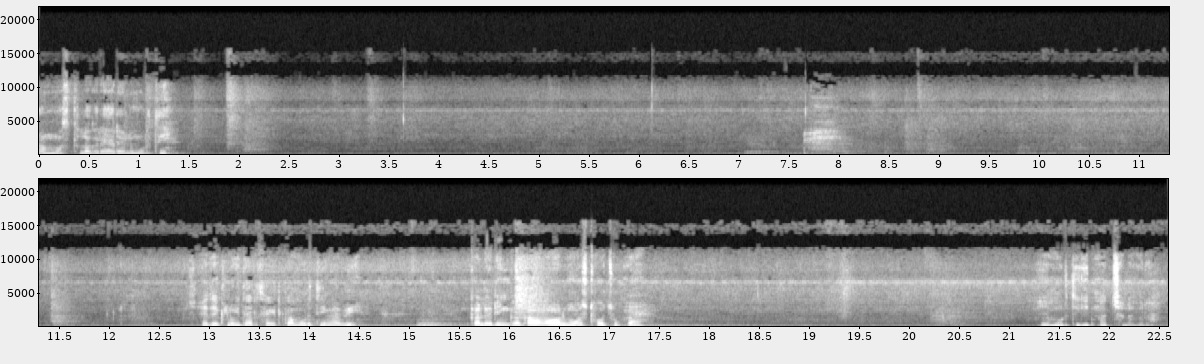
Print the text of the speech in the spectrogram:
हाँ, मस्त लग रहा है रेल मूर्ति। ये देख लो इधर साइड का मूर्ति में अभी कलरिंग का काम ऑलमोस्ट हो चुका है। ये मूर्ति कितना अच्छा लग रहा है।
